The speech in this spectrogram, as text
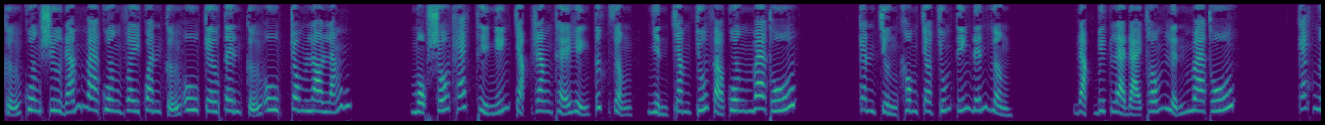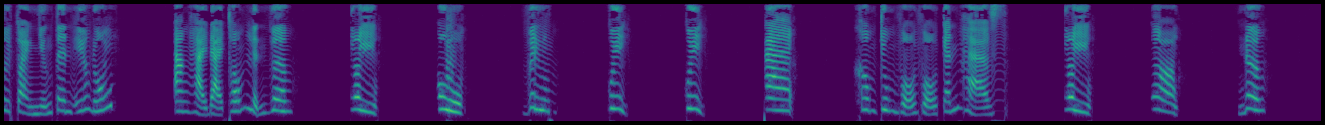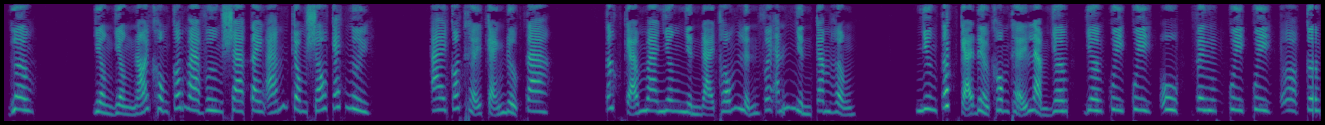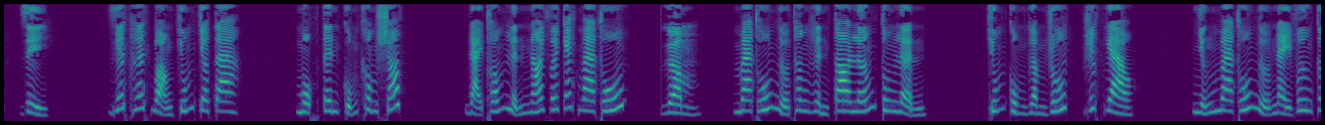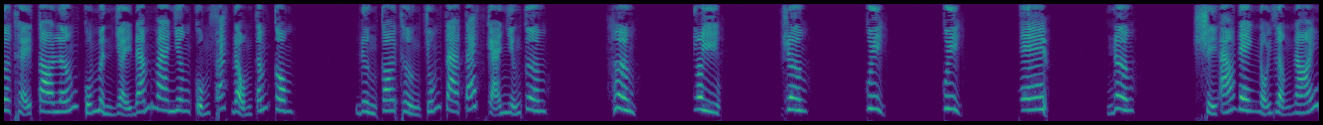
Cử quân sư đám ma quân vây quanh cử u kêu tên cử u trong lo lắng. Một số khác thì nghiến chặt răng thể hiện tức giận, nhìn chăm chú vào quân ma thú. Canh chừng không cho chúng tiến đến gần. Đặc biệt là đại thống lĩnh ma thú. Các ngươi toàn những tên yếu đuối. Ăn hại đại thống lĩnh gơn. Y. U. Vinh. Quy. Quy. A. Không trung vỗ vỗ cánh hạ. Y. O. Nương. Gơn. Dần dần nói không có ma vương sa tan ám trong số các ngươi. Ai có thể cản được ta? Tất cả ma nhân nhìn đại thống lĩnh với ánh nhìn căm hận. Nhưng tất cả đều không thể làm dơn, dơn quy quy, u, vinh, quy quy, ơ, cơn, gì. Giết hết bọn chúng cho ta. Một tên cũng không sót. Đại thống lĩnh nói với các ma thú. Gầm. Ma thú ngựa thân hình to lớn tung lệnh. Chúng cùng gầm rú, rít gào. Những ma thú ngựa này vương cơ thể to lớn của mình dậy đám ma nhân cũng phát động tấn công. Đừng coi thường chúng ta tác cả những cơn. Hơn. Y. Rơn. Quy. Quy. E. Nơn. Sĩ áo đen nổi giận nói.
